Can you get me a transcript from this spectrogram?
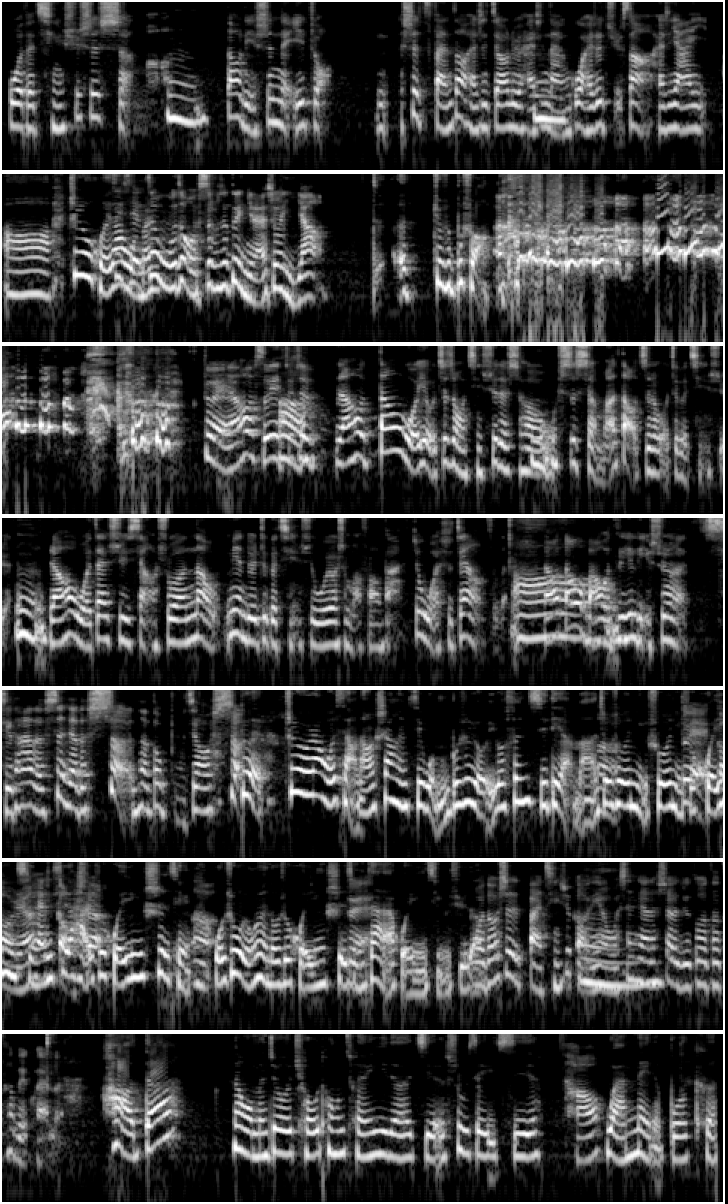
我的情绪是什么？嗯到底是哪一种？嗯，是烦躁还是焦虑，还是难过，还是沮丧，还是压抑？哦，这又回到我们这五种是不是对你来说一样？呃，就是不爽。对，然后所以就是，嗯然后当我有这种情绪的时候，是什么导致了我这个情绪？嗯然后我再去想说，那面对这个情绪，我有什么方法？就我是这样子的。哦，然后当我把我自己理顺了，其他的剩下的事儿那都不叫事儿。对，这又让我想到上一期我们不是有一个分歧点嘛？就说你说你是回应情绪还是回应事情？嗯我说我永远都是回应事情再来回应情绪的。我都是把情绪搞定我剩下的事儿就做的特别快乐。好的，那我们就求同存异的结束这一期好，完美的播客。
